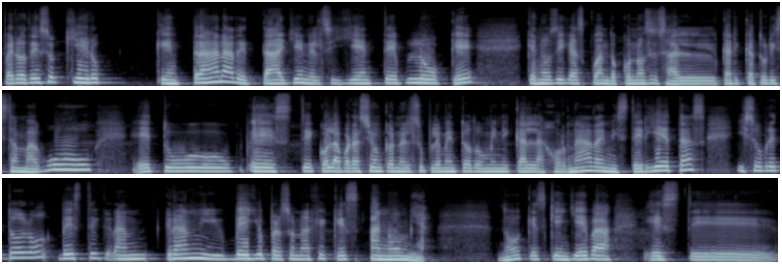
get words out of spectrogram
pero de eso quiero que entrar a detalle en el siguiente bloque, que nos digas cuando conoces al caricaturista Magú, eh, tu este, colaboración con el suplemento dominical La Jornada en Histerietas y sobre todo de este gran, gran y bello personaje que es Anomia. ¿no? que es quien lleva este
